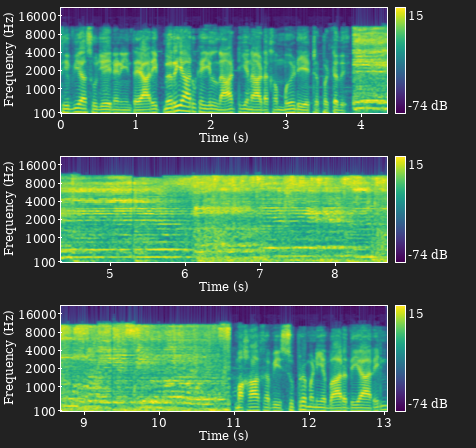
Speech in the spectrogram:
திவ்யா சுஜேனனின் தயாரிப்பு நெறியாள்கையில் நாட்டிய நாடகம் மீடியேற்றப்பட்டது. மகாகவி சுப்பிரமணிய பாரதியாரின்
